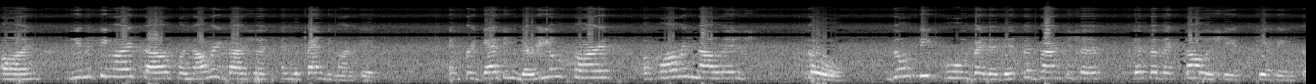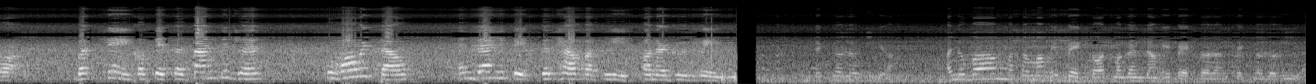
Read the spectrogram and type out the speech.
on limiting ourselves on our gadgets and depending on it and forgetting the real source of our knowledge. So, don't be fooled by the disadvantages that the technology is giving to us, but think of its advantages to ourselves and benefits that help us live on a good way. Teknolohiya. Ano ba ang masamang epekto at magandang epekto ng teknolohiya?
